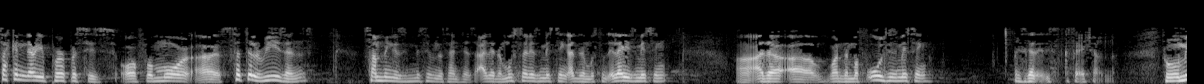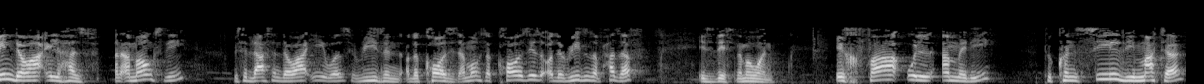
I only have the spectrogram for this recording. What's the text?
secondary purposes or for more uh, subtle reasons something is missing in the sentence. Either the musnad is missing either the musnad ilayh is missing uh, either uh, one of the maf'uls is missing. Let's get this inshallah. So min dawa'il hazf. And amongst the we said last time dawa'i was reason or the causes. Amongst the causes or the reasons of hazaf is this. Number 1 ikhfa'ul amri to conceal the matter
